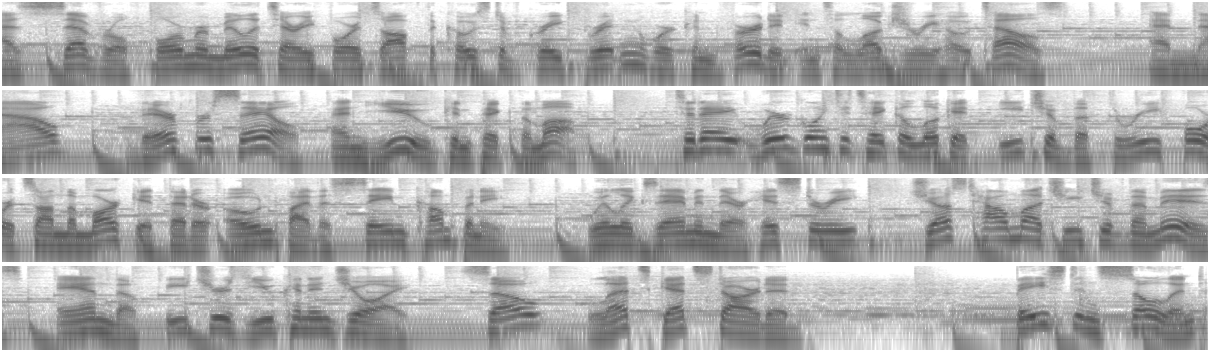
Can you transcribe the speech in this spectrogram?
as several former military forts off the coast of Great Britain were converted into luxury hotels. And now, they're for sale, and you can pick them up. Today, we're going to take a look at each of the three forts on the market that are owned by the same company We'll examine their history, just how much each of them is, and the features you can enjoy. So, let's get started. Based in Solent,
